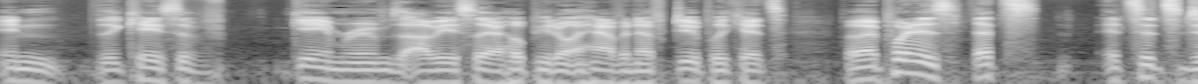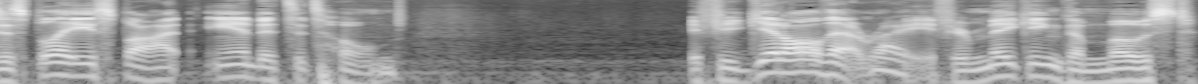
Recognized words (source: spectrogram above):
In the case of game rooms, obviously, I hope you don't have enough duplicates. But my point is, that's it's its display spot and it's its home. If you get all that right, if you're making the most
